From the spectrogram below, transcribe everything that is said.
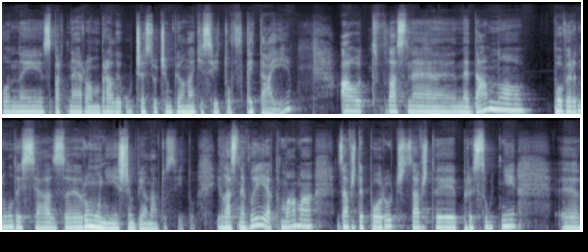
вони з партнером брали участь у чемпіонаті світу в Китаї. А от, власне, недавно повернулися з Румунії з чемпіонату світу. І, власне, ви, як мама, завжди поруч, завжди присутні. Е,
